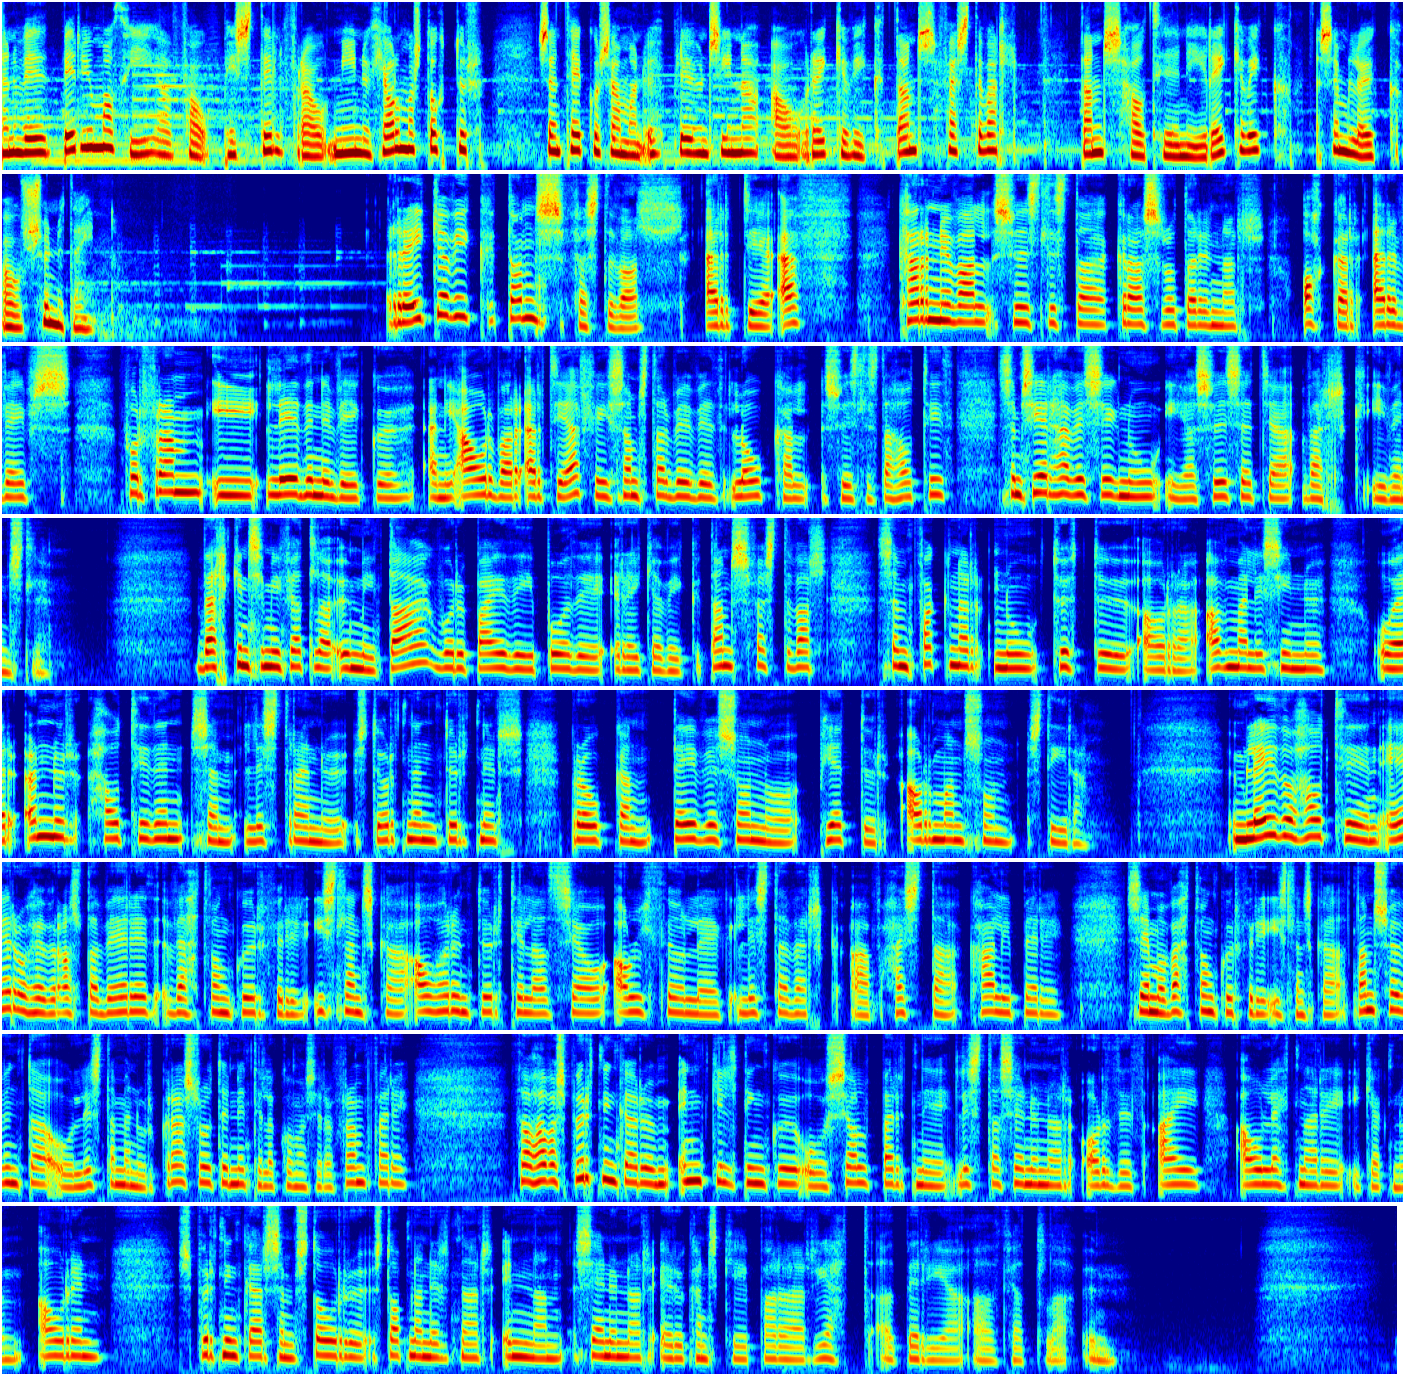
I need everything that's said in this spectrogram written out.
En við byrjum á því að fá pistil frá Nínu Hjálmarsdóttur sem tekur saman upplifun sína á Reykjavík Dansfestival, dansháttíðin í Reykjavík sem lauk á sunnudaginn. Reykjavík Dansfestival, RDF, Karnival, Sviðslista, Grasrótarinnar, okkar Airwaves fór fram í liðinni viku en í ár var RTF í samstarfi við lokal sviðslista háttíð sem sér hefði sig nú í að sviðsetja verk í vinslu. Verkin sem ég fjalla um í dag voru bæði í bóði Reykjavík Dansfestival sem fagnar nú 20 ára afmæli sínu og er önnur hátíðin sem listrænu stjórnendurnir Brókan Davison og Pétur Ármannsson stýra. Um leið og hátíðin er og hefur alltaf verið vettvangur fyrir íslenska áhörundur til að sjá álþjóðleg listaverk af hæsta kaliberi sem og vettvangur fyrir íslenska danshöfunda og listamenn úr græsrótinni til að koma sér að framfæri. Þá hafa spurningar um inngildingu og sjálfbærni listasennunar orðið æ áleitnari í gegnum árin. Spurningar sem stóru stopnanirnar innan senunar eru kannski bara rétt að byrja að fjalla um.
